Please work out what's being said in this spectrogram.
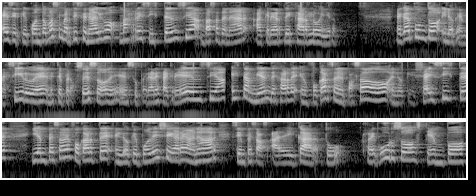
Es decir, que cuanto más invertís en algo, más resistencia vas a tener a querer dejarlo ir. Y acá el punto y lo que me sirve en este proceso de superar esta creencia es también dejar de enfocarse en el pasado, en lo que ya hiciste y empezar a enfocarte en lo que podés llegar a ganar si empezás a dedicar tus recursos, tiempo,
